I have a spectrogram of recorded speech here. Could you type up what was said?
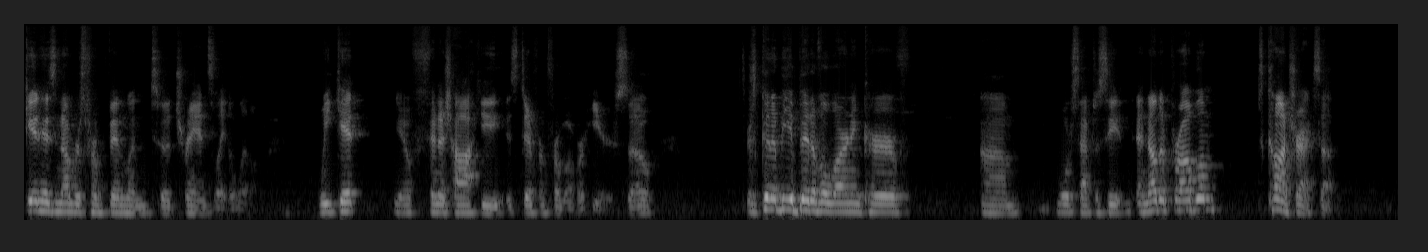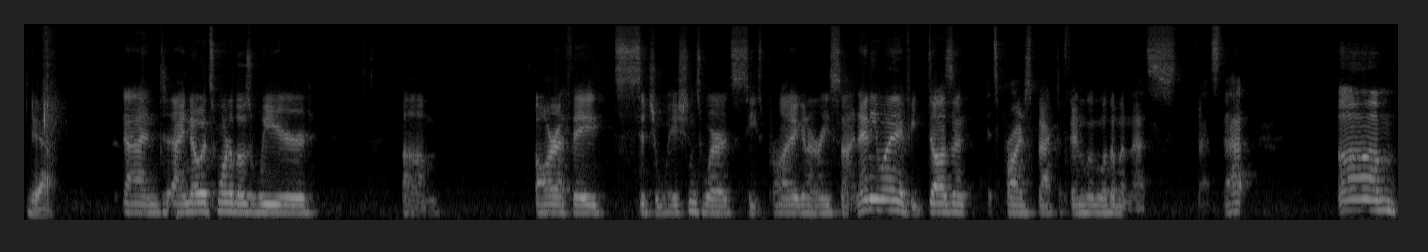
get his numbers from Finland to translate a little. We get, you know, Finnish hockey is different from over here, so there's going to be a bit of a learning curve. Um, we'll just have to see. Another problem is contracts up. Yeah, and I know it's one of those weird um, RFA situations where it's he's probably going to resign anyway. If he doesn't, it's probably just back to Finland with him, and that's that's that. Um,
